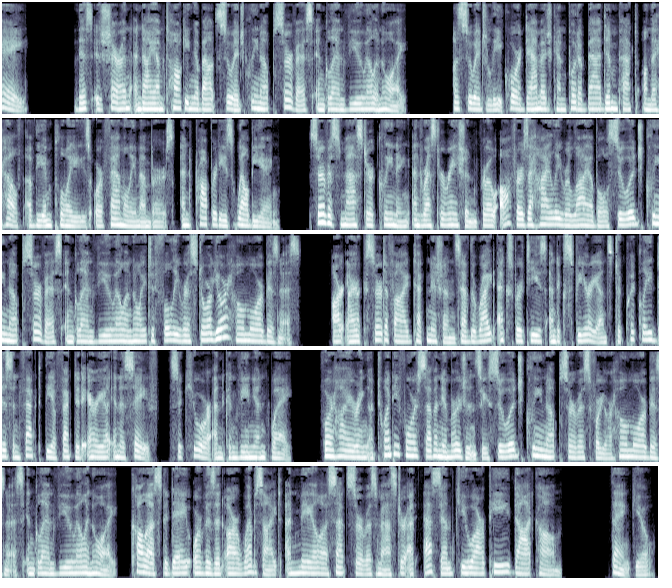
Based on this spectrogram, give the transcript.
Hey. This is Sharon and I am talking about sewage cleanup service in Glenview, Illinois. A sewage leak or damage can put a bad impact on the health of the employees or family members and property's well-being. ServiceMaster Cleaning and Restoration Pro offers a highly reliable sewage cleanup service in Glenview, Illinois to fully restore your home or business. Our ARC certified technicians have the right expertise and experience to quickly disinfect the affected area in a safe, secure, and convenient way. For hiring a 24 7 emergency sewage cleanup service for your home or business in Glenview, Illinois, call us today or visit our website and mail us at servicemaster at smqrp.com. Thank you.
